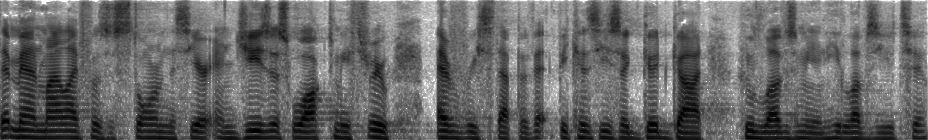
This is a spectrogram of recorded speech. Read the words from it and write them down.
That, man, my life was a storm this year, and Jesus walked me through every step of it because he's a good God who loves me and he loves you too.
